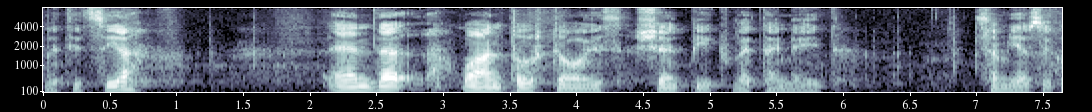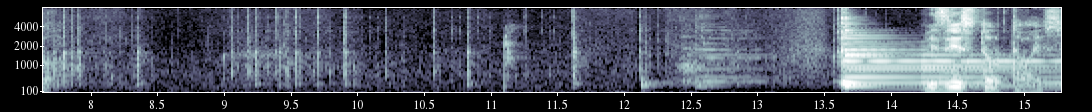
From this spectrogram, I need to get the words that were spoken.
that is here, and uh, one tortoise shell pick that I made some years ago. This is tortoise.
